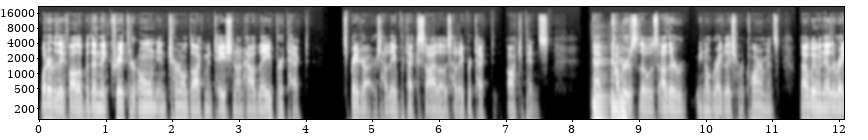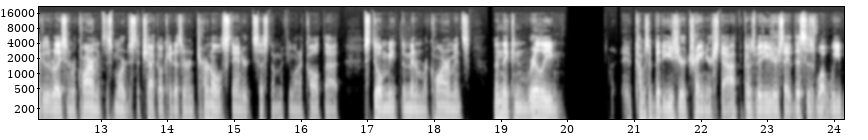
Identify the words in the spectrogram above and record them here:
whatever they follow, but then they create their own internal documentation on how they protect spray dryers, how they protect silos, how they protect occupants. That Mhm. covers those other, you know, regulation requirements. That way, when the other regulation requirements is more just a check, okay, does their internal standard system, if you want to call it that, still meet the minimum requirements? Then they can really it becomes a bit easier to train your staff. It becomes a bit easier to say this is what we,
